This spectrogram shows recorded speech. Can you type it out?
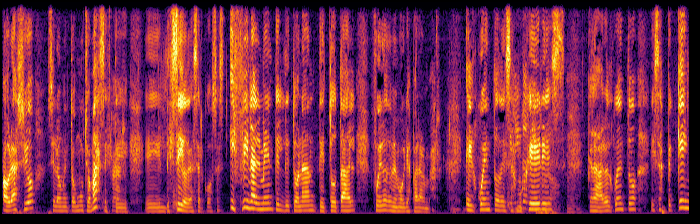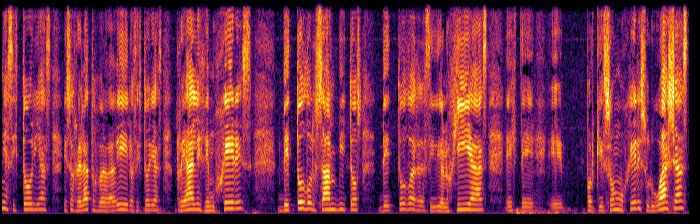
a Horacio se le aumentó mucho más este, el deseo de hacer cosas. Y finalmente el detonante total fue lo de Memorias para Armar. El cuento de esas mujeres. Claro, el cuento, esas pequeñas historias, esos relatos verdaderos, historias reales de mujeres de todos los ámbitos, de todas las ideologías, este, eh, porque son mujeres uruguayas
